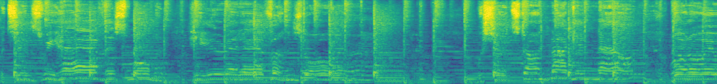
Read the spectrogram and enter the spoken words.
But since we have this moment here at heaven's door, we should start knocking now. What are we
